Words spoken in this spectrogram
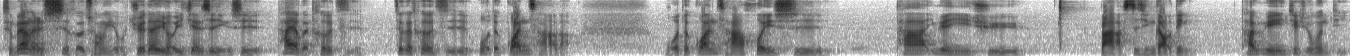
什么样的人适合创业？我觉得有一件事情是他有个特质，这个特质我的观察了，我的观察会是他愿意去把事情搞定，他愿意解决问题，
